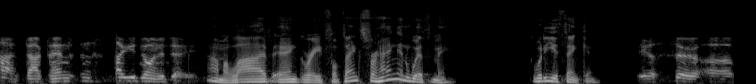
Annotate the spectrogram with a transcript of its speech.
Hi, Dr. Henderson. How you doing today? I'm alive and grateful. Thanks for hanging with me. What are you thinking? Yes, sir. Uh,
